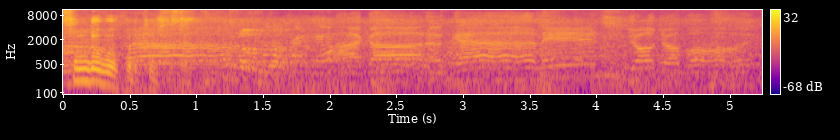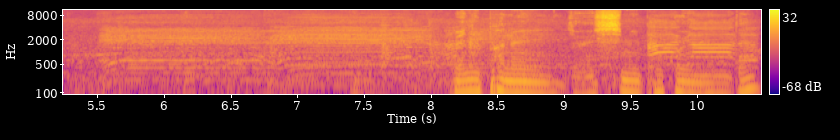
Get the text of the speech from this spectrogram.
순두부 그렇게 주세요. 메뉴판을 열심히 보고 있는데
